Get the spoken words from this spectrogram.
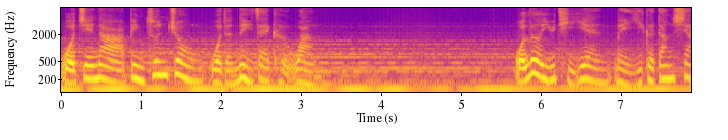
我接纳并尊重我的内在渴望。我乐于体验每一个当下。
